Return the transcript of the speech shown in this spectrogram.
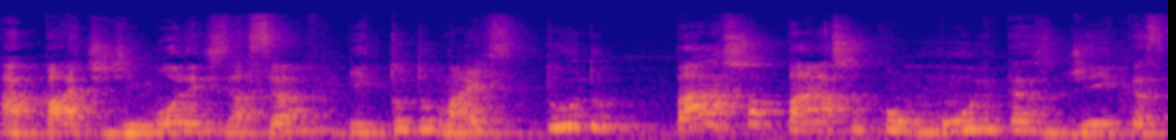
a parte de monetização e tudo mais. Tudo passo a passo com muitas dicas,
